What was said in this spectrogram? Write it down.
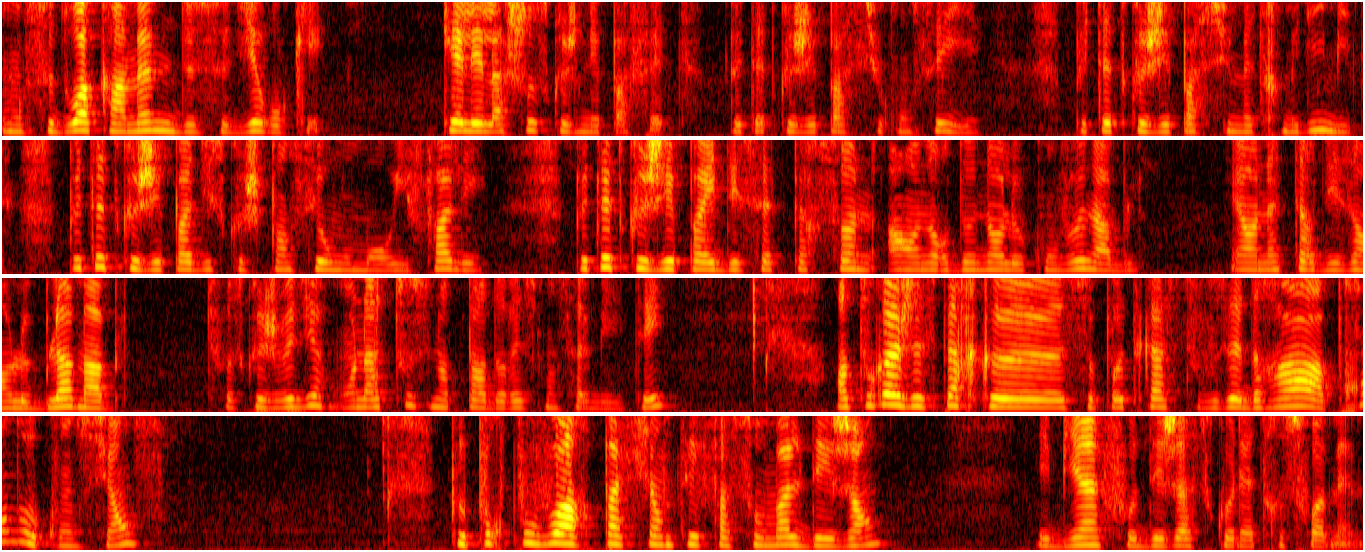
on se doit quand même de se dire ok, quelle est la chose que je n'ai pas faite? Peut-être que j'ai pas su conseiller, peut-être que j'ai pas su mettre mes limites, peut-être que j'ai pas dit ce que je pensais au moment où il fallait, peut-être que j'ai pas aidé cette personne en ordonnant le convenable et en interdisant le blâmable. Tu vois ce que je veux dire? On a tous notre part de responsabilité. En tout cas, j'espère que ce podcast vous aidera à prendre conscience que pour pouvoir patienter face au mal des gens, eh bien, il faut déjà se connaître soi-même.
